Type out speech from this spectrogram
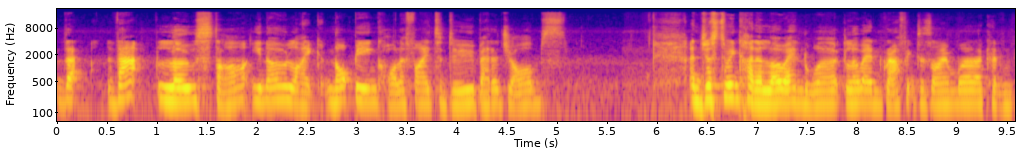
that that low start, you know, like not being qualified to do better jobs and just doing kind of low end work, low end graphic design work and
